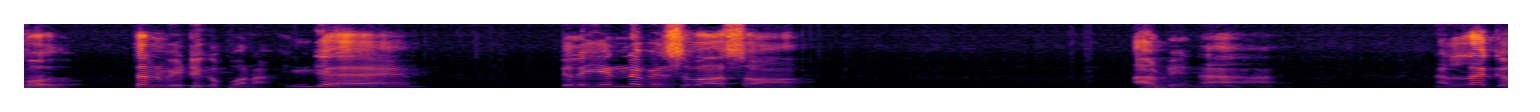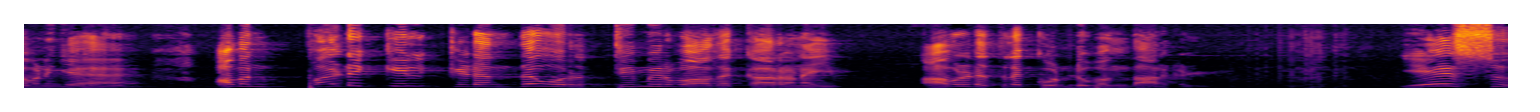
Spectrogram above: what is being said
போதும் தன் வீட்டுக்கு போனான். இங்க இதுல என்ன விசுவாசம்? அப்படின்னா நல்லா கவனிங்க. அவன் படுக்கில் கிடந்த ஒரு திமிர்வாதக்காரனை அவரிடத்துல கொண்டு வந்தார்கள். இயேசு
